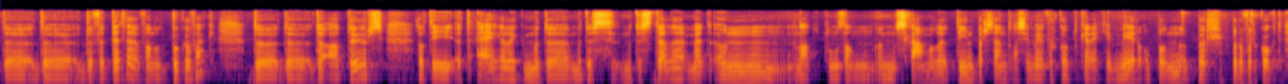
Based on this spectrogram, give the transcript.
de, de, de vedetten van het boekenvak, de, de, de auteurs, dat die het eigenlijk moeten, moeten, moeten stellen met een, laat het ons dan een schamele 10%. Als je mee verkoopt, krijg je meer op een per, per verkocht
